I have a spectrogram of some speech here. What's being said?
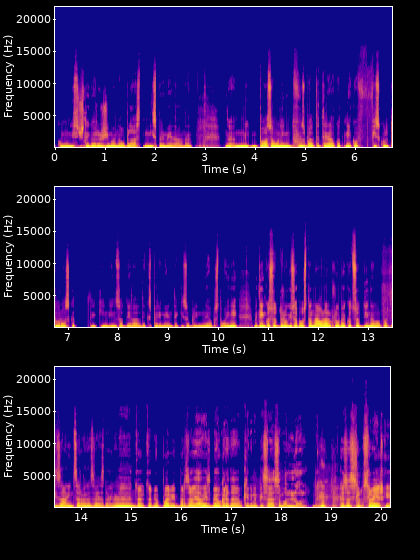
komunističnega režima na oblast ni spremenil. Ne? Ne, mi- Pa so oni futbol tretirali kot neko fiskulturo, s kat- in, in so delali eksperimente, ki so bili neobstojni. Medtem ko so drugi so pa ustanavljali klube, kot so Dinamo, Partizan in Crvena zvezda. E? To, to je bil prvi brzo jav iz Beograda, v katerem je pisalo samo LOL. Ker so sl- slovenski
